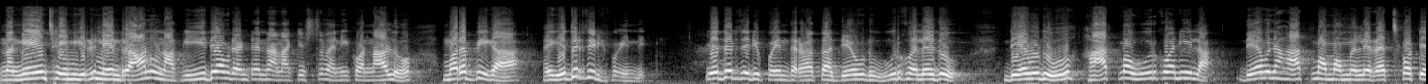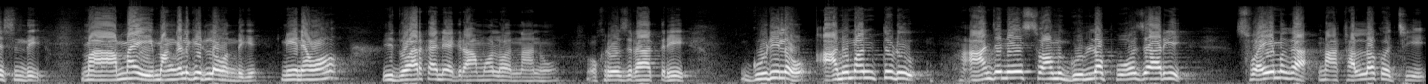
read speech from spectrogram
నన్నేం చేయనీరు నేను రాను నాకు ఈ దేవుడు అంటే నా నాకు ఇష్టమని కొన్నాళ్ళు మొరబ్బిగా ఎదురు తిరిగిపోయింది. ఎదురు తిరిగిపోయిన తర్వాత దేవుడు ఊరుకోలేదు. దేవుడు ఆత్మ ఊరుకోనిలా దేవుని ఆత్మ మమ్మల్ని రెచ్చగొట్టేసింది. మా అమ్మాయి మంగళగిరిలో ఉంది. నేనేమో ఈ ద్వారకా అనే గ్రామంలో ఉన్నాను. ఒకరోజు రాత్రి గుడిలో హనుమంతుడు ఆంజనేయ స్వామి గుడిలో పూజారి స్వయంగా నా కళ్ళకు వచ్చి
